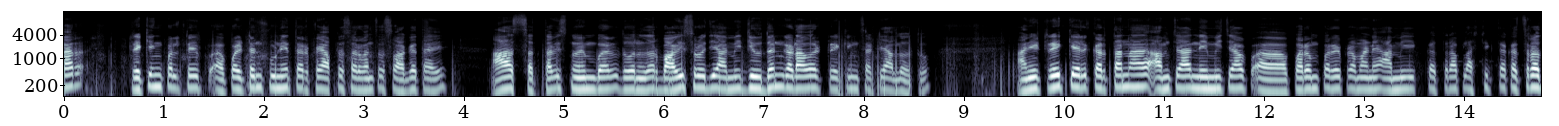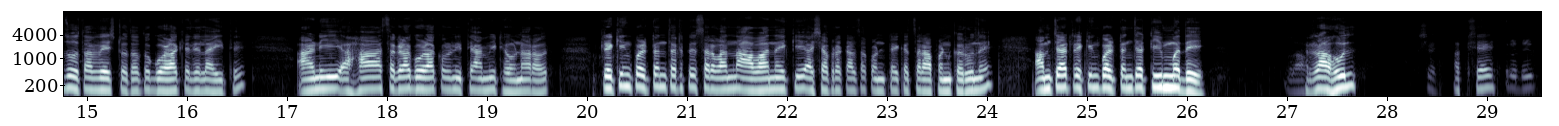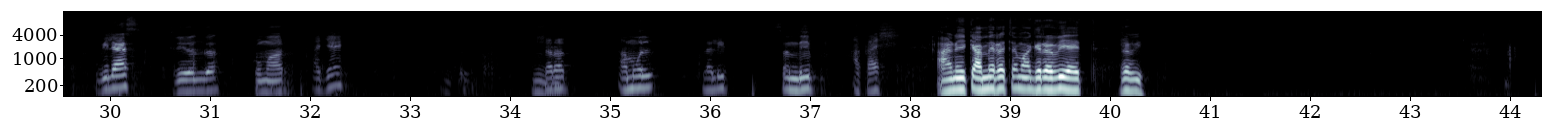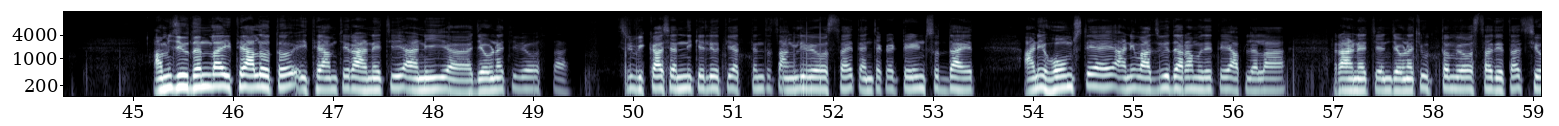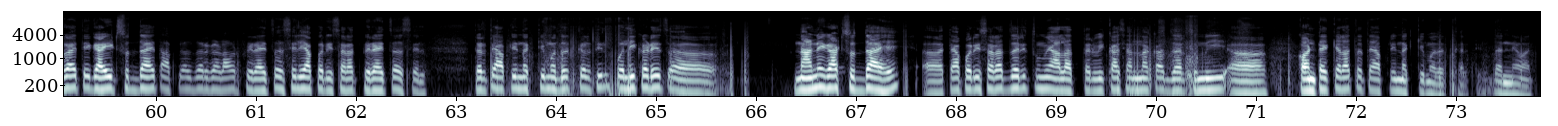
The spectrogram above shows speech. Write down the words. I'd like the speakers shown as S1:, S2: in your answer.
S1: नमस्कार. ट्रेकिंग पलटे पलटण पुणेतर्फे आपलं सर्वांचं स्वागत आहे. आज सत्तावीस नोव्हेंबर दोन हजार बावीस रोजी आम्ही जीवधनगडावर ट्रेकिंगसाठी आलो होतो. आणि ट्रेक के करताना आमच्या नेहमीच्या परंपरेप्रमाणे आम्ही कचरा प्लास्टिकचा कचरा जो होता वेस्ट होता तो गोळा केलेला आहे इथे. आणि हा सगळा गोळा करून इथे आम्ही ठेवणार आहोत. ट्रेकिंग पलटणतर्फे सर्वांना आव्हान आहे की अशा प्रकारचा कोणताही कचरा आपण करू नये. आमच्या ट्रेकिंग पलटणच्या टीममध्ये राहुल अक्षय
S2: विलास.
S3: श्रीरंग कुमार.
S2: अजय.
S4: शरद अमोल ललित
S1: संदीप.
S2: आकाश.
S1: आणि कॅमेराच्या मागे रवी आहेत. रवी. आम्ही जीवधनला इथे आलो होतो. इथे आमची राहण्याची आणि जेवणाची व्यवस्था श्री विकास यांनी केली होती. अत्यंत चांगली व्यवस्था आहे. त्यांच्याकडे टेंटसुद्धा आहेत. आणि होमस्टे आहे आणि वाजवी दरामध्ये ते आपल्याला राहण्याची आणि जेवणाची उत्तम व्यवस्था देतात. शिवाय ते गाईडसुद्धा आहेत. आपल्याला जर गडावर फिरायचं असेल या परिसरात फिरायचं असेल तर ते आपली नक्की मदत करतील. पलीकडेच नाणेघाटसुद्धा आहे. त्या परिसरात जरी तुम्ही आलात तर विकास यांना का जर तुम्ही कॉन्टॅक्ट केला तर ते आपली नक्की मदत करतील. धन्यवाद.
